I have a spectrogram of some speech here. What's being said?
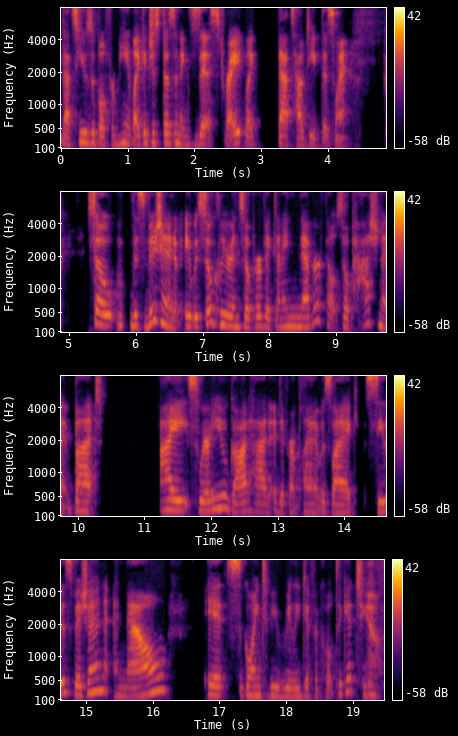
that's usable for me. Like it just doesn't exist, right? Like that's how deep this went. So this vision, it was so clear and so perfect. And I never felt so passionate, but I swear to you, God had a different plan. It was like, see this vision, and now it's going to be really difficult to get to.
